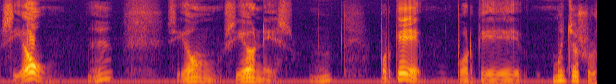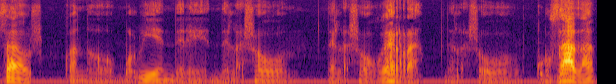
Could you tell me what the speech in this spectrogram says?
Sion, ¿eh? Sion, Siones. ¿Por qué? Porque muchos cruzados, cuando volvían de, de la so, de la so guerra, de la so cruzada,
